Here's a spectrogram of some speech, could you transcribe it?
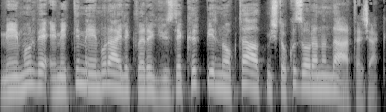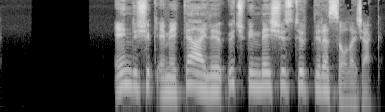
memur ve emekli memur aylıkları %41.69 oranında artacak. En düşük emekli aylığı 3500 Türk Lirası olacak.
